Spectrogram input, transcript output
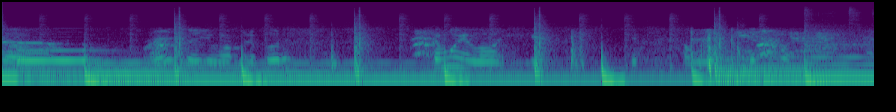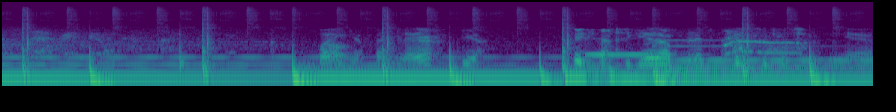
So, where do you want me to put it? Somewhere along here. Way. Right Oh, here, there? Yeah. Case have to get up and it's close to get you. Yeah.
